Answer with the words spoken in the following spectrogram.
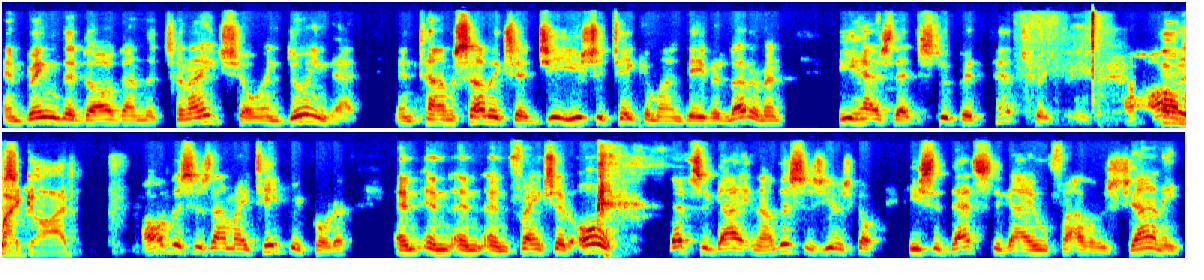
and bringing the dog on the Tonight Show and doing that. And Tom Selleck said, gee, you should take him on David Letterman. He has that stupid pet trick thing. Oh my God. All this is on my tape recorder. And, and, and, and Frank said, oh, that's the guy. Now, this is years ago. He said, that's the guy who follows Johnny.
